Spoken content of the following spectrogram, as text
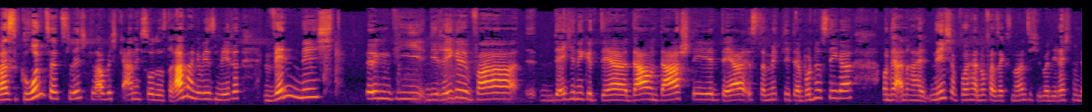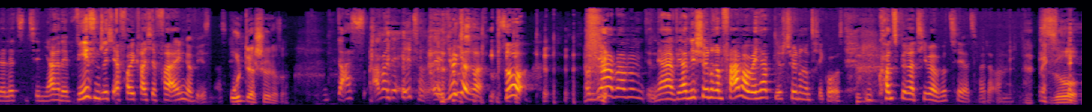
was grundsätzlich, glaube ich, gar nicht so das Drama gewesen wäre, wenn nicht irgendwie die Regel war, derjenige, der da und da steht, der ist dann Mitglied der Bundesliga und der andere halt nicht, obwohl Hannover 96 über die Rechnung der letzten zehn Jahre der wesentlich erfolgreiche Verein gewesen ist. Und der schönere. Das, aber der ältere, äh, jüngere. So. Und wir haben, ja, wir haben die schöneren Farben, aber ich habe die schöneren Trikots. Und konspirativer wird's hier jetzt weiter auch nicht. So.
